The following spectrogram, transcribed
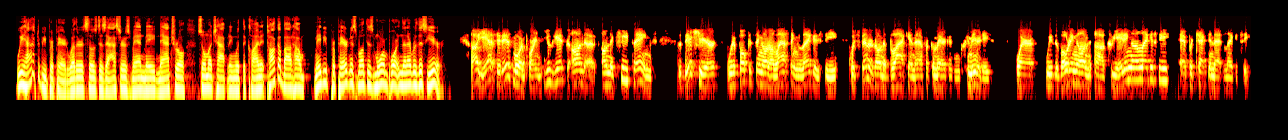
we have to be prepared, whether it's those disasters, man made, natural, so much happening with the climate. Talk about how maybe Preparedness Month is more important than ever this year. Oh, yes, it is more important. You hit on, uh, on the key things this year, we're focusing on a lasting legacy, which centered on the Black and African American communities, where we're devoting on uh, creating a legacy and protecting that legacy.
